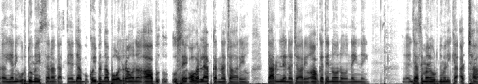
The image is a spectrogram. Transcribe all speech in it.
یعنی اردو میں اس طرح کہتے ہیں، جب کوئی بندہ بول رہا ہو نا، آپ اسے اوور لیپ کرنا چاہ رہے ہو ٹرن لینا چاہ رہے ہو آپ کہتے ہیں نو نو نہیں نہیں، جیسے میں نے اردو میں لکھا اچھا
